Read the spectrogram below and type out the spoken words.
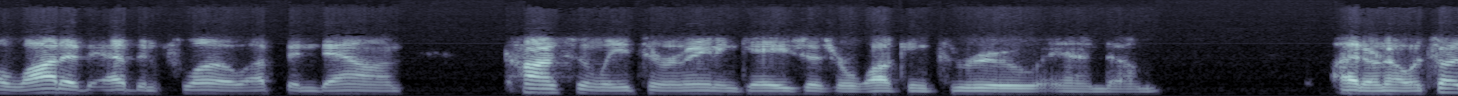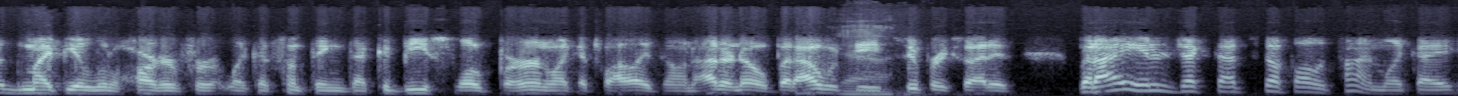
a lot of ebb and flow up and down constantly to remain engaged as you're walking through and um, i don't know it's, it might be a little harder for like a, something that could be slow burn like a twilight zone i don't know but i would Yeah. be super excited but i interject that stuff all the time like i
